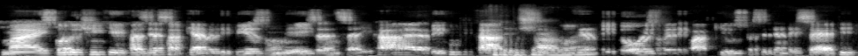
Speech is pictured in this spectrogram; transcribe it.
Mas quando eu tinha que fazer essa quebra de peso um mês antes aí, cara, era bem complicado. Puxado, 92, 94 quilos para 77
